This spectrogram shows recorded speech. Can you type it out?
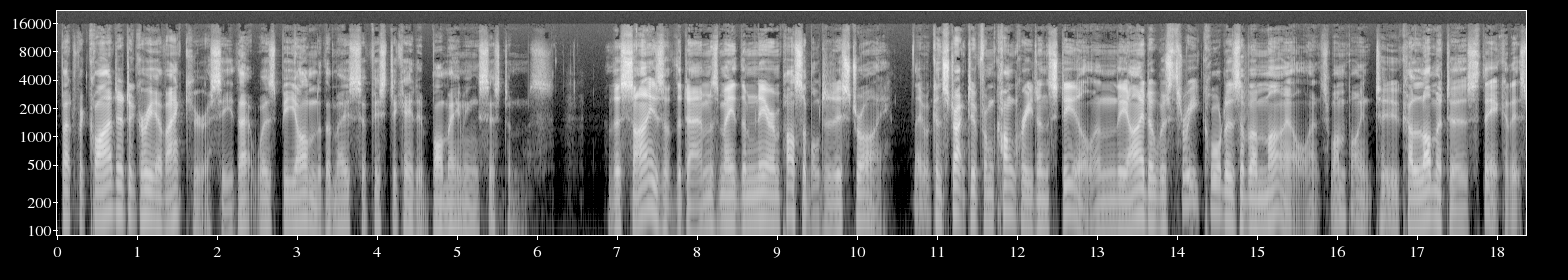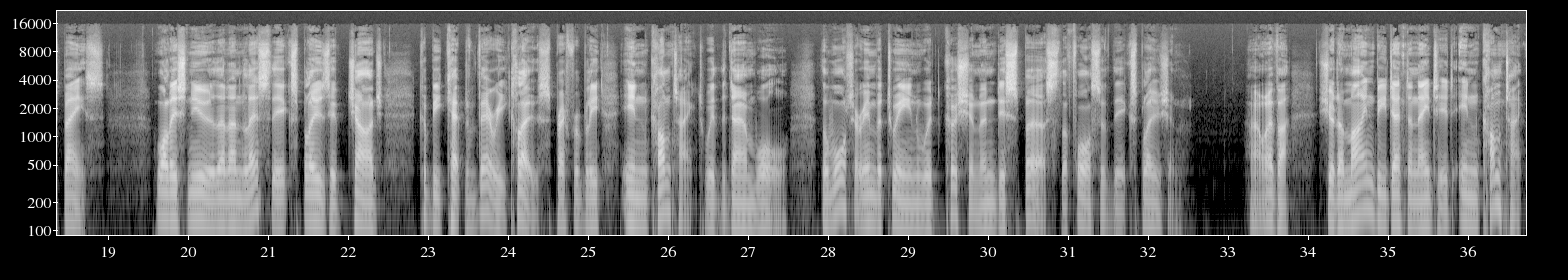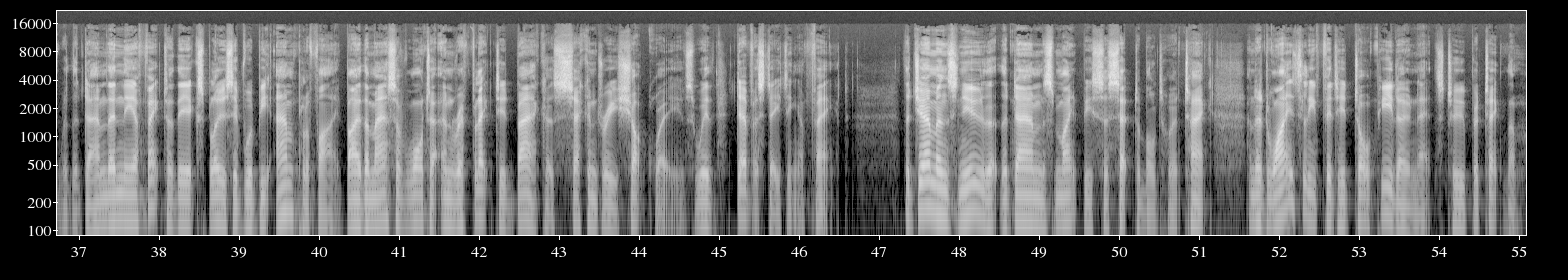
but required a degree of accuracy that was beyond the most sophisticated bomb aiming systems. The size of the dams made them near impossible to destroy. They were constructed from concrete and steel, and the Eder was three quarters of a mile, that's 1.2 kilometers thick at its base. Wallis knew that unless the explosive charge could be kept very close, preferably in contact with the dam wall, the water in between would cushion and disperse the force of the explosion. However, should a mine be detonated in contact with the dam, then the effect of the explosive would be amplified by the mass of water and reflected back as secondary shock waves with devastating effect. The Germans knew that the dams might be susceptible to attack and had wisely fitted torpedo nets to protect them.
